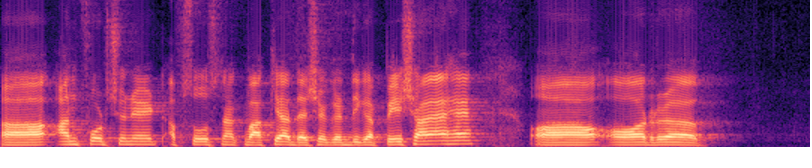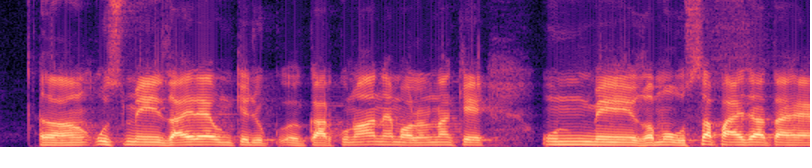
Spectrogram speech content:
अनफॉर्चुनेट अफसोसनाक वाक़ दहशत गर्दी का पेश आया है। आ, और उसमें ज़ाहिर है उनके जो कारकुनान हैं मौलाना के उनमें गम गुस्सा पाया जाता है।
